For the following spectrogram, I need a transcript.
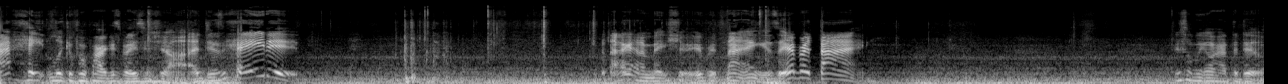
I hate looking for parking spaces, y'all. I just hate it. But I gotta make sure everything is everything. This is what we gonna have to do.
